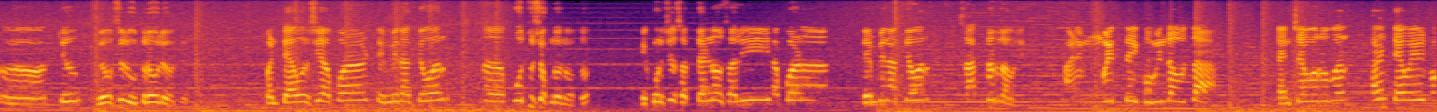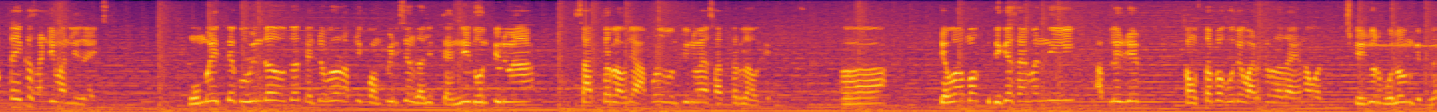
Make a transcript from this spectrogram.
अं, ते व्यवस्थित उतरवले होते. पण त्या वर्षी आपण टेंबी नाक्यावर पोचू शकलो नव्हतो. एकोणीसशे सत्त्याण्णव साली आपण टेंबे नाक्यावर सात थर लावले. आणि मुंबईत एक गोविंदा होता त्यांच्याबरोबर कारण त्यावेळी फक्त एकच हंडी बांधली जायची. मुंबईत त्या गोविंदा होता त्याच्याबरोबर आपली कॉम्पिटिशन झाली. त्यांनी दोन तीन वेळा सात थर लावले आपण दोन तीन वेळा सात थर लावले. तेव्हा मग दिघे साहेबांनी आपले जे संस्थापक होते वाडकर दादा यांना स्टेजवर बोलवून घेतलं.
